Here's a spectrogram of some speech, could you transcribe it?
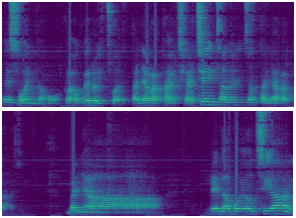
ez oen dago, klau, gero itzuat, talarra eta etxe, etxe intzan nintzen talarra eta Baina, lehenago egon zian,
